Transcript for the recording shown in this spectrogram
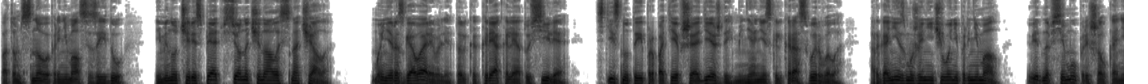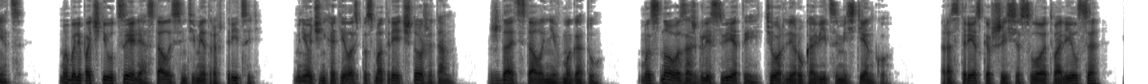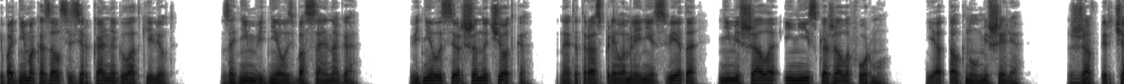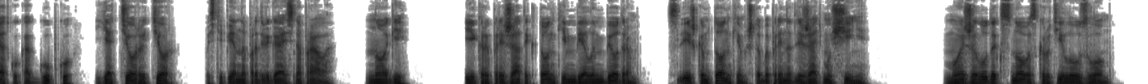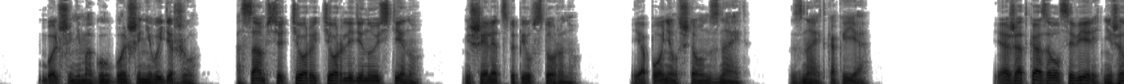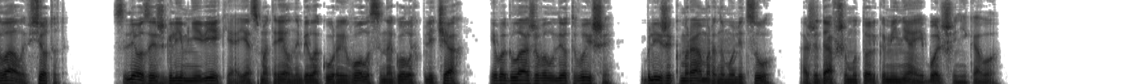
Потом снова принимался за еду, и минут через пять все начиналось сначала. Мы не разговаривали, только крякали от усилия. Стиснутые и пропотевшей одеждой меня несколько раз вырвало. Организм уже ничего не принимал. Видно, всему пришел конец. Мы были почти у цели, осталось сантиметров тридцать. Мне очень хотелось посмотреть, что же там. Ждать стало не в моготу. Мы снова зажгли свет и терли рукавицами стенку. Растрескавшийся слой отвалился, и под ним оказался зеркально-гладкий лед. За ним виднелась босая нога. Виднелось совершенно четко, на этот раз преломление света не мешало и не искажало форму. Я оттолкнул Мишеля. Сжав перчатку как губку, я тер и тер, постепенно продвигаясь направо. Ноги, икры прижаты к тонким белым бедрам, слишком тонким, чтобы принадлежать мужчине. Мой желудок снова скрутило узлом. Больше не могу, больше не выдержу. а сам все тер и тер ледяную стену. Мишель отступил в сторону. Я понял, что он знает. Знает, как и я. Я же отказывался верить, не желал, и все тут. Слезы жгли мне веки, а я смотрел на белокурые волосы на голых плечах и выглаживал лед выше, ближе к мраморному лицу, ожидавшему только меня и больше никого.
